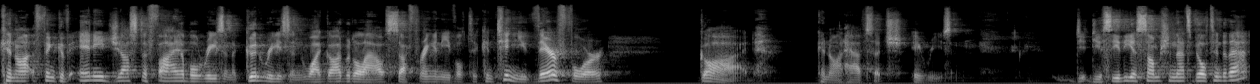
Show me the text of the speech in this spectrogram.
cannot think of any justifiable reason, a good reason, why God would allow suffering and evil to continue. Therefore, God cannot have such a reason. Do, do you see the assumption that's built into that?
